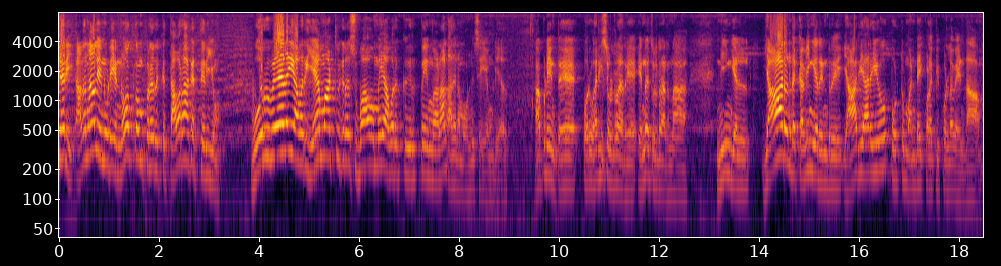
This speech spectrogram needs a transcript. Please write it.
சரி அதனால் என்னுடைய நோக்கம் பிறருக்கு தவறாக தெரியும். ஒருவேளை அவர் ஏமாற்றுகிற சுபாவமே அவருக்கு இருப்பேமானால் அதை நம்ம ஒன்றும் செய்ய முடியாது. அப்படின்ட்டு ஒரு வரி சொல்கிறாரு என்ன சொல்கிறாருன்னா நீங்கள் யார் அந்த கவிஞர் என்று யார் யாரையோ போட்டு மண்டை குழப்பிக் கொள்ள வேண்டாம்.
